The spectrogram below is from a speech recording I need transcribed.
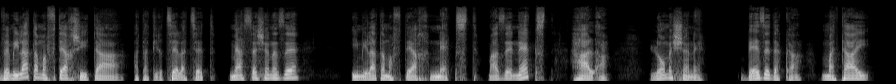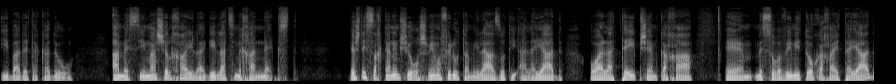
ומילת המפתח שאיתה אתה תרצה לצאת מהסשן הזה, היא מילת המפתח Next. מה זה Next? הלאה. לא משנה באיזה דקה, מתי איבדת כדור. המשימה שלך היא להגיד לעצמך Next. יש לי שחקנים שרושמים אפילו את המילה הזאת על היד, או על הטייפ שהם ככה הם, מסובבים איתו ככה את היד,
